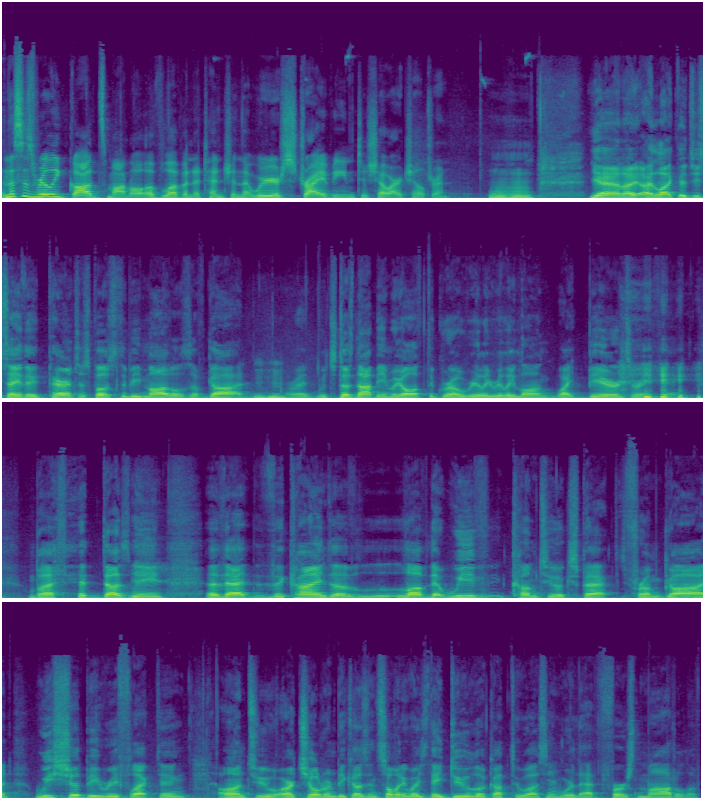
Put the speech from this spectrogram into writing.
And this is really God's model of love and attention that we're striving to show our children. Mm-hmm. Yeah, and I, I, like that you say that parents are supposed to be models of God, mm-hmm. right? Which does not mean we all have to grow really, really long white beards or anything, but it does mean that the kind of love that we've come to expect from God, we should be reflecting onto our children because, in so many ways, they do look up to us, yeah. and we're that first model of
